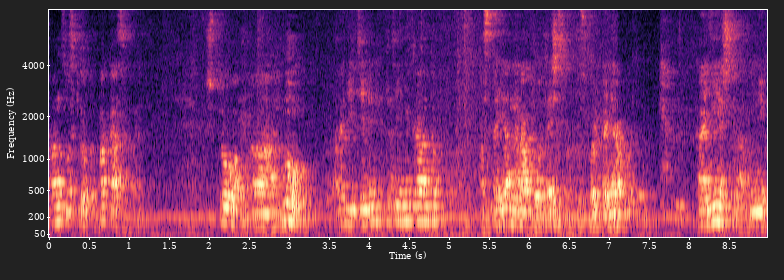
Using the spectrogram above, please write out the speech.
французский опыт показывает, что э, ну, родители детей мигрантов постоянно работают. Я сейчас покажу, сколько они работают. Конечно, у них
